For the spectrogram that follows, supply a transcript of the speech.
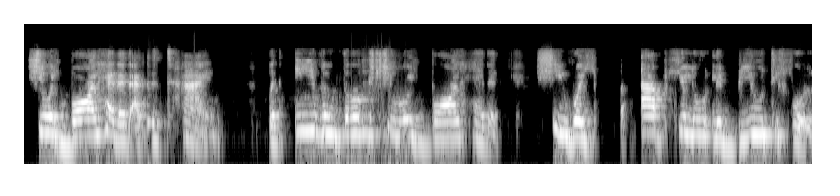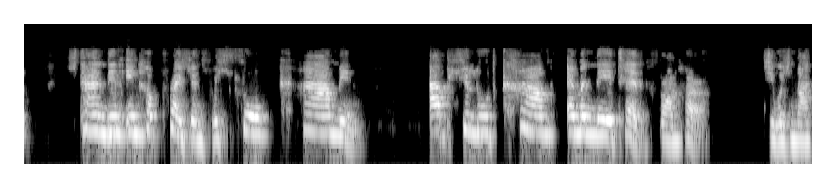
She was bald headed at the time, but even though she was bald headed, she was absolutely beautiful. Standing in her presence was so calming. Absolute calm emanated from her. She was not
